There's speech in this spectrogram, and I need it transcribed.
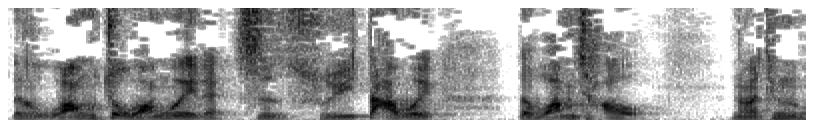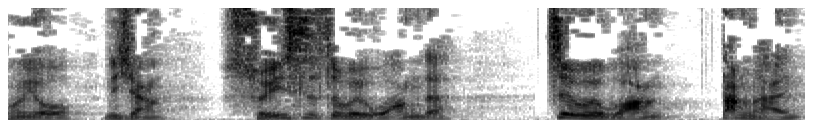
那个王做王位的是属于大卫的王朝。那么听众朋友，你想谁是这位王呢？这位王。当然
